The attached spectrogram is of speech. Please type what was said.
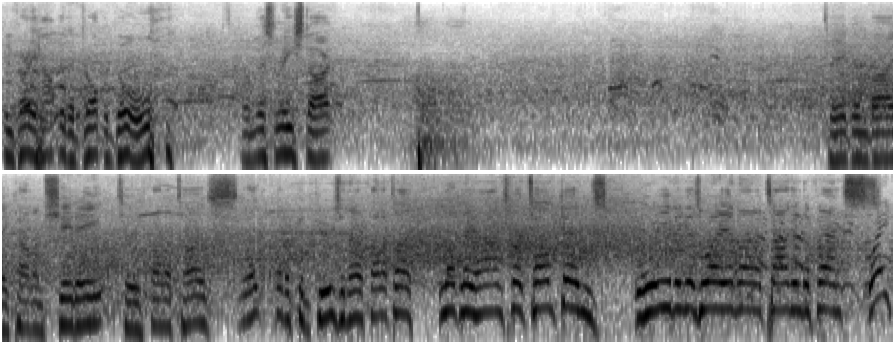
would be very happy to drop a goal from this restart. Taken by Callum Sheedy to Faletau. Slight bit of confusion there. Faletau, lovely hands for Tompkins, weaving his way into that Italian defence. Wait.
